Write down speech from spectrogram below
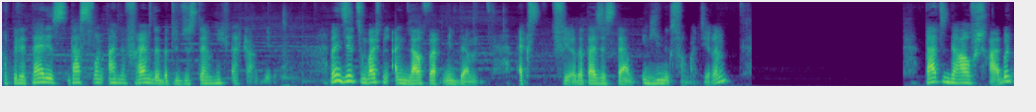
proprietäres, das von einem fremden Betriebssystem nicht erkannt wird. Wenn Sie zum Beispiel ein Laufwerk mit dem X4-Dateisystem in Linux formatieren, Daten darauf schreiben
